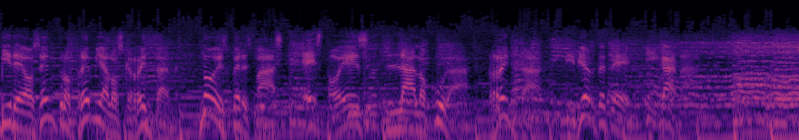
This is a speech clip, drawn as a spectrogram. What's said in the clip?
Videocentro premia a los que rentan. No esperes más. Esto es La Locura. Renta, diviértete y gana.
